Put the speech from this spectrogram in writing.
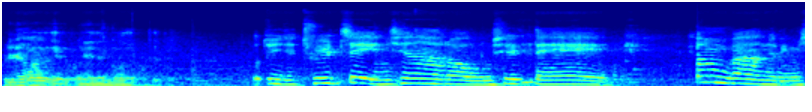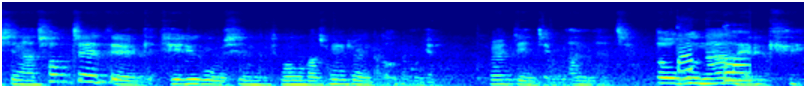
훌륭하게 보이는 것 같더라고요. 보통 이제 둘째 임신하러 오실 때 시험관으로 임신한 첫째들 이렇게 데리고 오시는 경우가 종종 있거든요. 그럴 때 이제 만나죠. 너구나 이렇게.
